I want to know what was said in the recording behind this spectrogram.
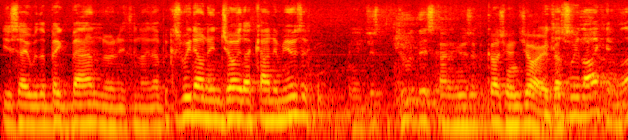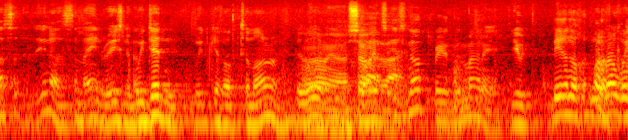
you say with a big band or anything like that because we don't enjoy that kind of music. You just do this kind of music because you enjoy it. Because That's- we like it. Well, that's you know that's the main reason. If we didn't, we'd give up tomorrow. Oh, yeah. So it's, it's not really the money. You Weer nog, What nog about we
